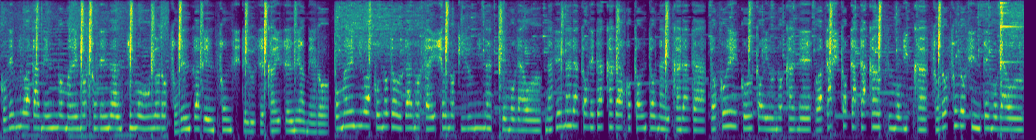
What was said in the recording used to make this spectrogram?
これには画面の前のソ連アンチも大よろ。ソ連が現存してる世界線やめろ。お前にはこの動画の最初のキルになってもらおう。なぜなら取れ高がほとんどないからだ。どこへ行こうというのかね。私と戦うつもりか。そろそろ死んでもらおう。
